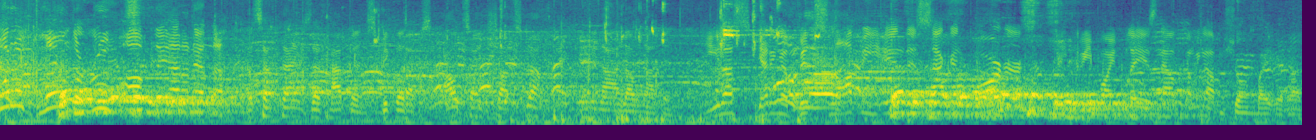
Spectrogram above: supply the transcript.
Would have blown the roof off the Araneta. But sometimes that happens because outside shots lang yung inaalaw natin. Gilas getting a bit sloppy in the second quarter. The three-point play is now coming up. Shown by Iran.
